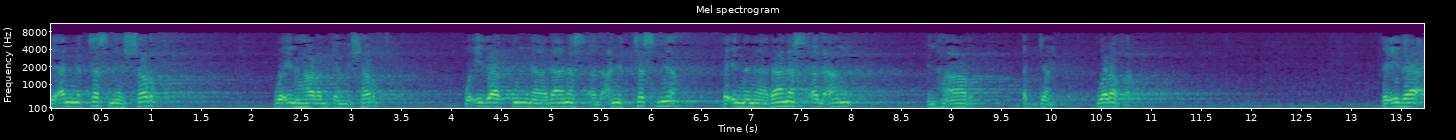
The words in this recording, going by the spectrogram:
لأن التسمية شرط وإنهار الدم شرط وإذا كنا لا نسأل عن التسمية فإننا لا نسأل عن إنهار الدم ولا فرق. فإذا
